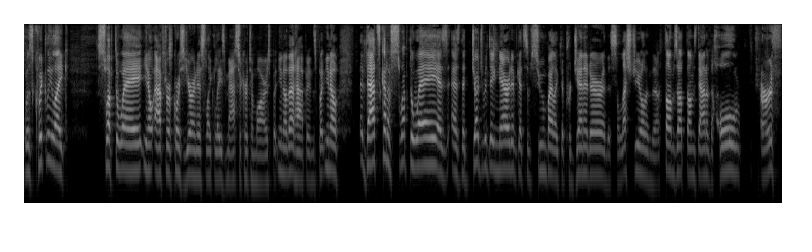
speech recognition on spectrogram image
was quickly like swept away, you know, after of course Uranus like lays massacre to Mars, but you know that happens. But you know, that's kind of swept away as as the Judgment Day narrative gets subsumed by like the progenitor and the celestial and the thumbs up, thumbs down of the whole earth.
